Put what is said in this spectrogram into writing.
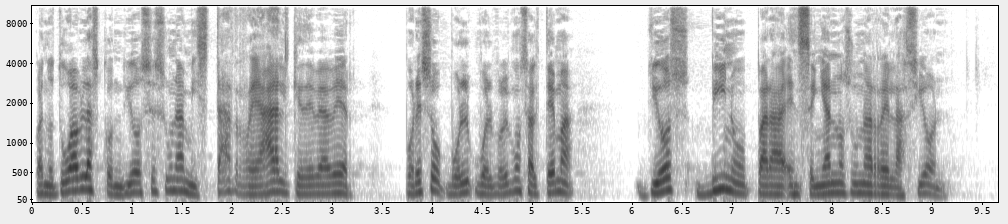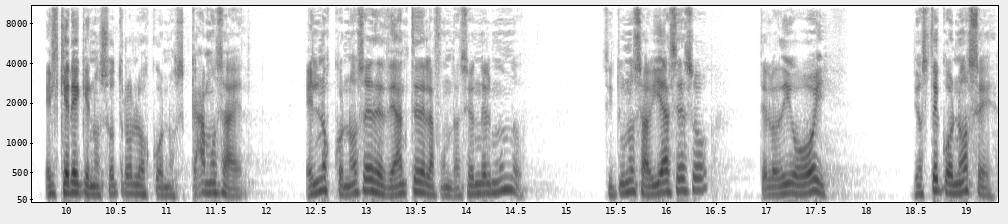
Cuando tú hablas con Dios es una amistad real que debe haber. Por eso volvemos al tema. Dios vino para enseñarnos una relación. Él quiere que nosotros los conozcamos a Él. Él nos conoce desde antes de la fundación del mundo. Si tú no sabías eso, te lo digo hoy. Dios te conoce.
